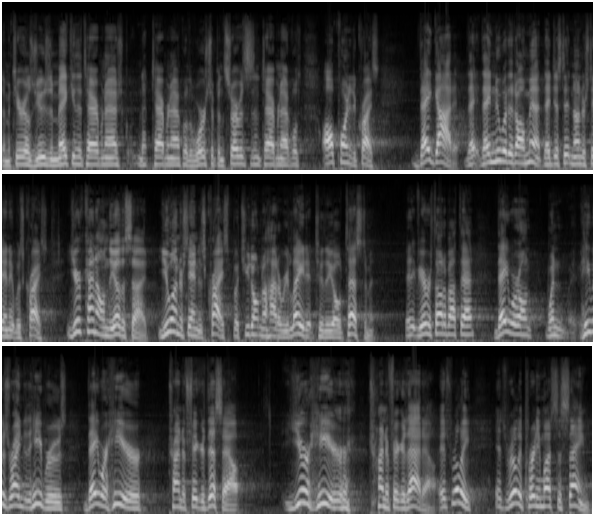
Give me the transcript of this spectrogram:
the materials used in making the tabernacle, tabernacle the worship and services in the tabernacles, all pointed to Christ. they got it. They, they knew what it all meant. They just didn't understand it was Christ. You're kind of on the other side. You understand it's Christ, but you don't know how to relate it to the Old Testament. Have you ever thought about that? They were on, when he was writing to the Hebrews, they were here trying to figure this out. You're here trying to figure that out. It's really, it's really pretty much the same.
